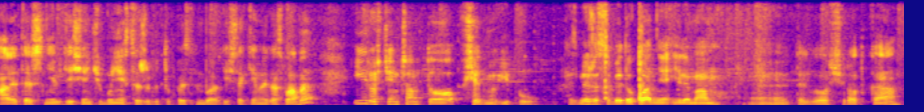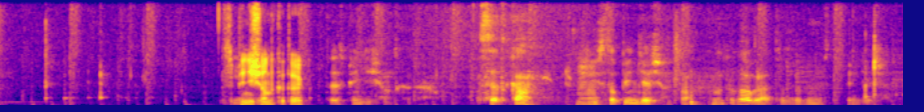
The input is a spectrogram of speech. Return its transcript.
ale też nie w 10, bo nie chcę, żeby to powiedzmy było jakieś takie mega słabe i rozcieńczam to w 7,5. Zmierzę sobie dokładnie ile mam e, tego środka. Z 50, tak? To jest 50, tak. Setka, czyli 150. No. no to dobra, to zrobimy 150.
